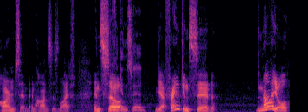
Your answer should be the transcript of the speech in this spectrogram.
harms him and haunts his life. And so Franken Sid. Yeah, Frank and Sid, Niall,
